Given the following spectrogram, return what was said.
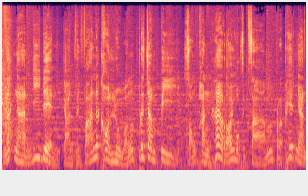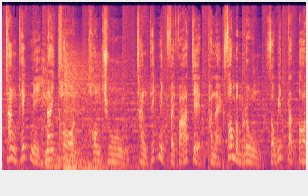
พนักงานดีเด่น การไฟฟ้านครหลวง ประจำปี 2563 ประเภทงานช่างเทคนิคนายทรทองชู ช่างเทคนิคไฟฟ้า 7 แผนกซ่อมบำรุง สวิตตัดตอน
